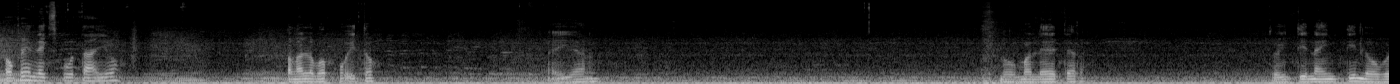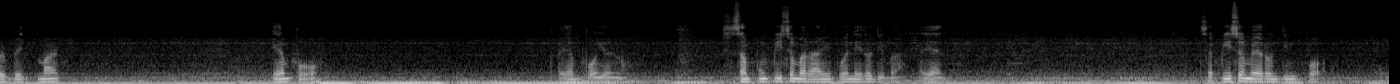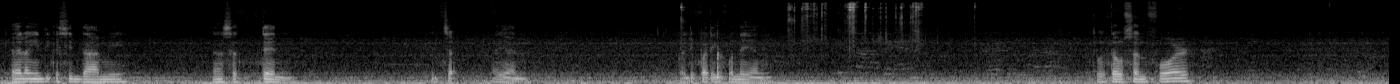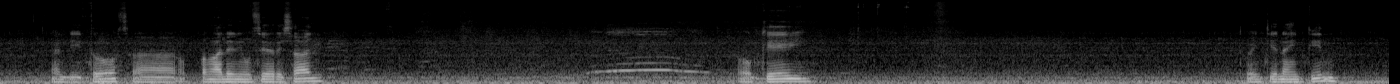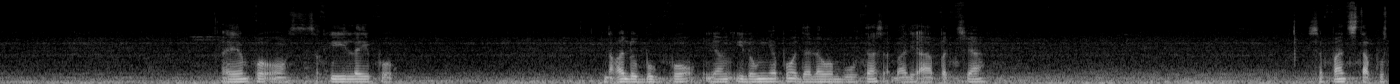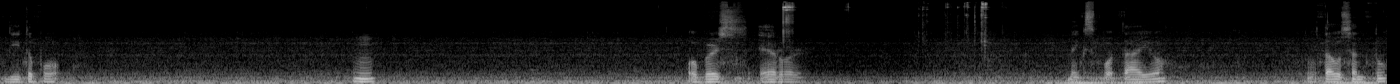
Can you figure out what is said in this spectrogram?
Okay, next po tayo. Pangalawa po ito. Ayan. Normal letter. 2019 lower benchmark. Ayan po. oh. Ayan po yun. oh. Sa 10 piso marami po nito, di ba? Ayan. Sa piso meron din po. Kaya lang hindi kasi dami nasa 10. At sa, ayan. Paliparin ko na yan. 2004 nandito sa pangalan ni Jose Rizal okay 2019 ayan po oh, sa kilay po nakalubog po yung ilong niya po dalawang butas bali apat siya. Sa pants tapos dito po. Hmm. overs error. Next po tayo. 2002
